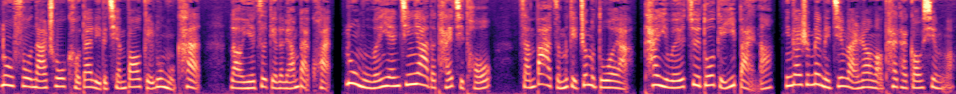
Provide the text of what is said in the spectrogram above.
陆父拿出口袋里的钱包给陆母看，老爷子给了两百块。陆母闻言惊讶地抬起头。咱爸怎么给这么多呀？他以为最多给一百呢。应该是妹妹今晚让老太太高兴了，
